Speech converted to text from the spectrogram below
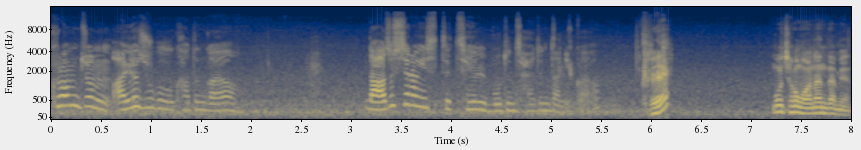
그럼 좀 알려주고 가든가요. 나 아저씨랑 있을 때 제일 뭐든 잘 된다니까요. 그래? 뭐 정 원한다면.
